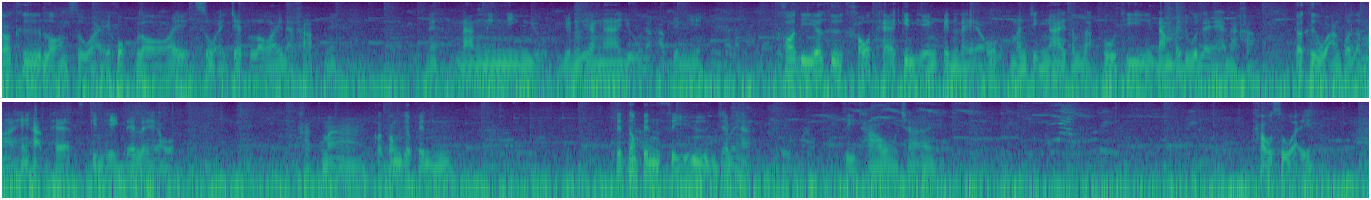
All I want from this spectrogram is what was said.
ก็คือลองสวย 600 สวย 700 นะครับเนี่ยเนี่ยนั่งนิ่งๆ อยู่ยังเลี้ยงง่ายอยู่นะครับ อย่างนี้กินผลไม้ได้ ข้อดีก็คือเขาแท้กินเองเป็นแล้ว มันจึงง่ายสำหรับผู้ที่นำไปดูแลนะครับ ก็คือวางผลไม้ให้หัดแท้กินเองได้แล้ว ถัดมาก็ต้องจะเป็น เป็นต้องเป็นสีอื่นใช่ไหมฮะสีเทาใช่ เทาสวยอ่า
